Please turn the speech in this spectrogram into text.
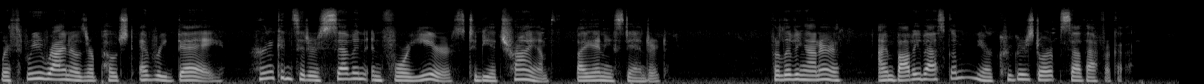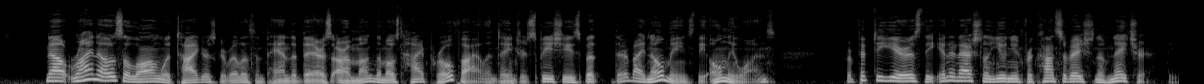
where three rhinos are poached every day, Hern considers seven in four years to be a triumph by any standard. For Living on Earth, I'm Bobby Bascomb near Krugersdorp, South Africa. Now, rhinos, along with tigers, gorillas, and panda bears, are among the most high profile endangered species, but they're by no means the only ones. For 50 years, the International Union for Conservation of Nature, the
